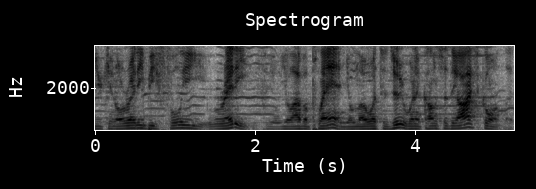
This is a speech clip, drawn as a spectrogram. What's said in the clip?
you can already be fully ready. You'll have a plan, you'll know what to do when it comes to the Ice Gauntlet.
